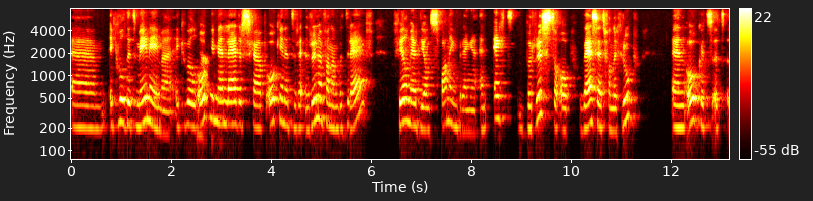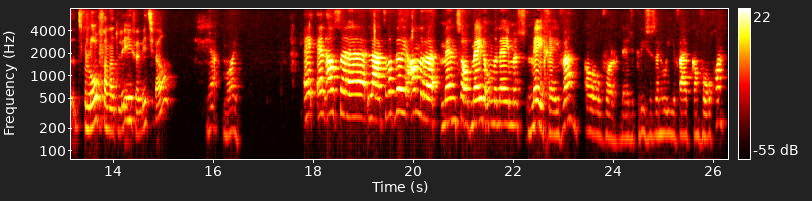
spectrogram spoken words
um, ik wil dit meenemen. Ik wil ook in mijn leiderschap, ook in het runnen van een bedrijf, veel meer die ontspanning brengen en echt berusten op wijsheid van de groep en ook het, het, het verloop van het leven, weet je wel? Ja, mooi. En als uh, laatste, wat wil je andere mensen of mede-ondernemers meegeven over deze crisis en hoe je je vijf kan volgen?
